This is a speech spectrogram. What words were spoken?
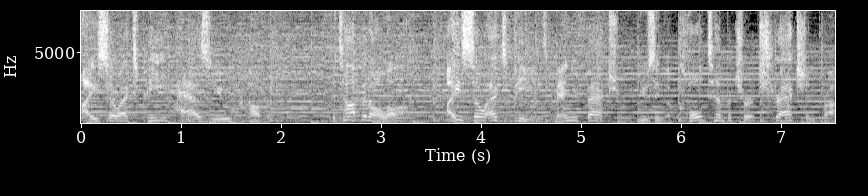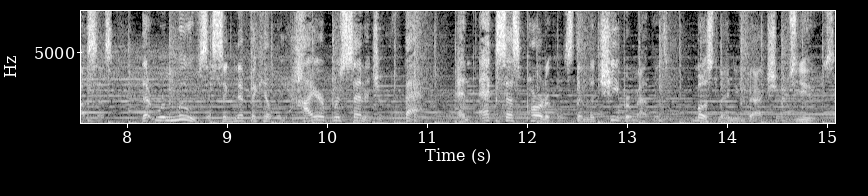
IsoXP has you covered. To top it all off, IsoXP is manufactured using a cold temperature extraction process that removes a significantly higher percentage of fat and excess particles than the cheaper methods most manufacturers use.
